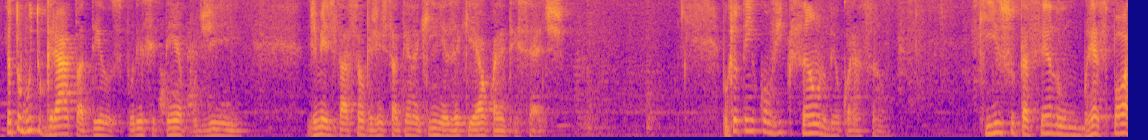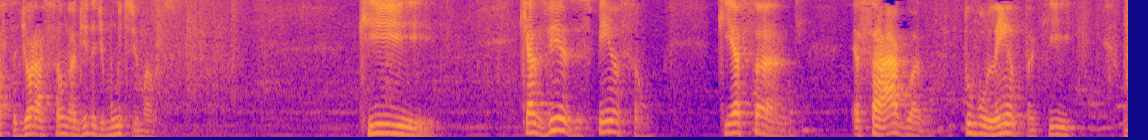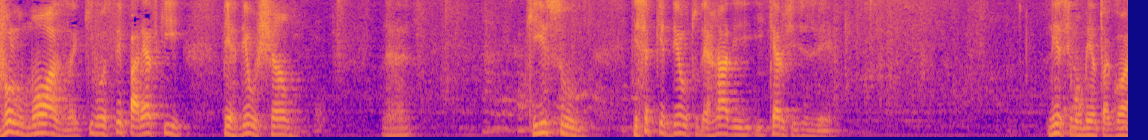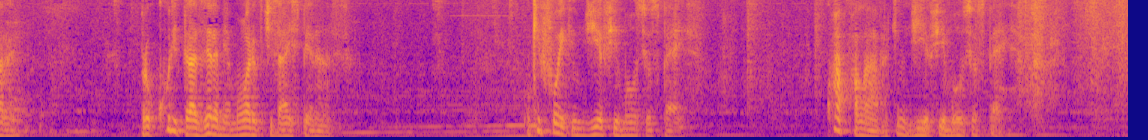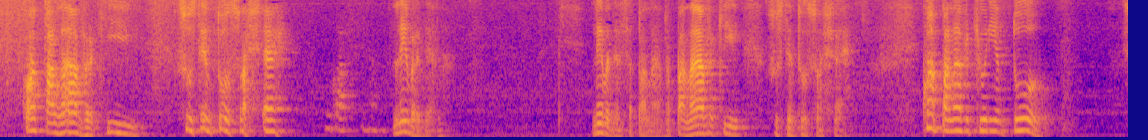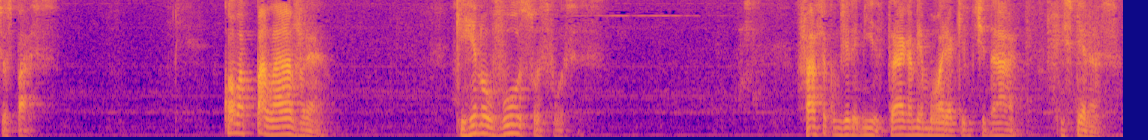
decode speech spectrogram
Eu estou muito grato a Deus por esse tempo de, de meditação que a gente está tendo aqui em Ezequiel 47. Porque eu tenho convicção no meu coração que isso está sendo uma resposta de oração na vida de muitos irmãos. Que, que às vezes pensam que essa, essa água turbulenta, que volumosa, que você parece que perdeu o chão, né? que isso, isso é porque deu tudo errado e, e quero te dizer, nesse momento agora, procure trazer à memória o que te dá a esperança. O que foi que um dia firmou os seus pés? Qual a palavra que um dia firmou os seus pés? Qual a palavra que sustentou sua fé? Lembra dela. Lembra dessa palavra, a palavra que sustentou sua fé. Qual a palavra que orientou seus passos? Qual a palavra que renovou suas forças? Faça como Jeremias, traga à memória aquilo que te dá esperança.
